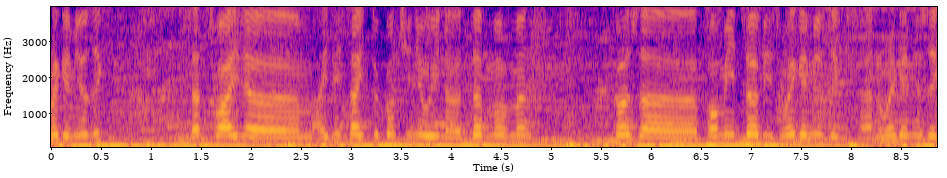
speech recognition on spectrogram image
reggae music. That's why um, I decided to continue in a dub movement because uh, for me dub is reggae music and reggae music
